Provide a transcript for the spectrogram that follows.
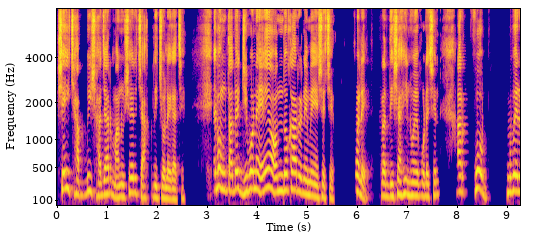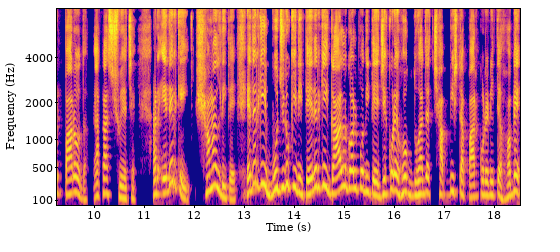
সেই ছাব্বিশ হাজার মানুষের চাকরি চলে গেছে এবং তাদের জীবনে অন্ধকার নেমে এসেছে। ফলে তারা দিশাহীন হয়ে পড়েছেন। আর ক্ষোভ ক্ষোভের পারদ আকাশ ছুঁয়েছে। আর এদেরকেই সামাল দিতে, এদেরকেই বুজরুকি দিতে, এদেরকেই গাল গল্প দিতে যে করে হোক দু হাজার ছাব্বিশটা পার করে নিতে হবে,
